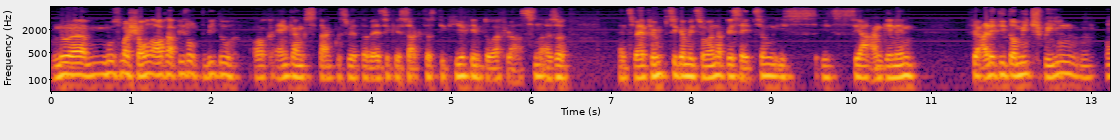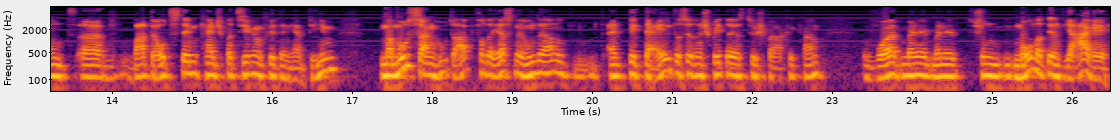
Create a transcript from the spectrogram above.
Nur muss man schon auch ein bisschen, wie du auch eingangs dankenswerterweise gesagt hast, die Kirche im Dorf lassen. Also ein 250er mit so einer Besetzung ist, ist sehr angenehm für alle, die da mitspielen und äh, war trotzdem kein Spaziergang für den Herrn Team man muss sagen, Hut ab von der ersten Runde an und ein Detail, das ja dann später erst zur Sprache kam, war meine, meine schon Monate und Jahre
